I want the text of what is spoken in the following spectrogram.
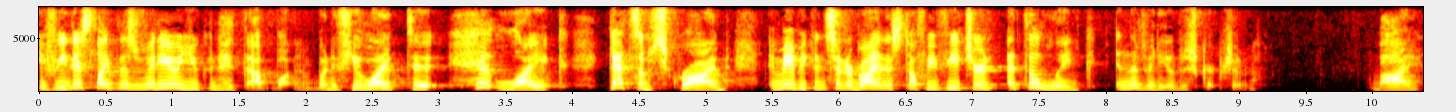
If you dislike this video, you can hit that button. But if you liked it, hit like, get subscribed, and maybe consider buying the stuff we featured at the link in the video description. Bye.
